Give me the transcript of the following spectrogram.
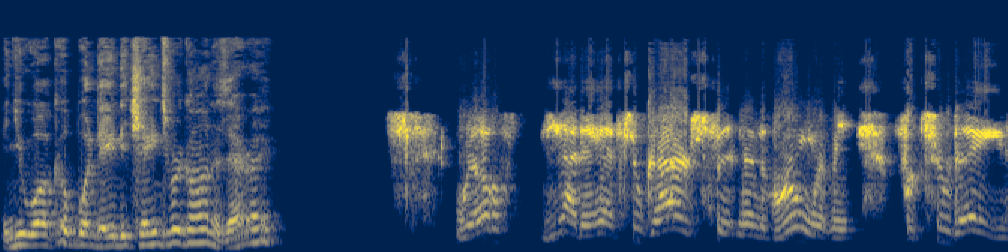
and you woke up one day and the chains were gone. Is that right? Well, yeah, they had two guards sitting in the room with me for two days,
